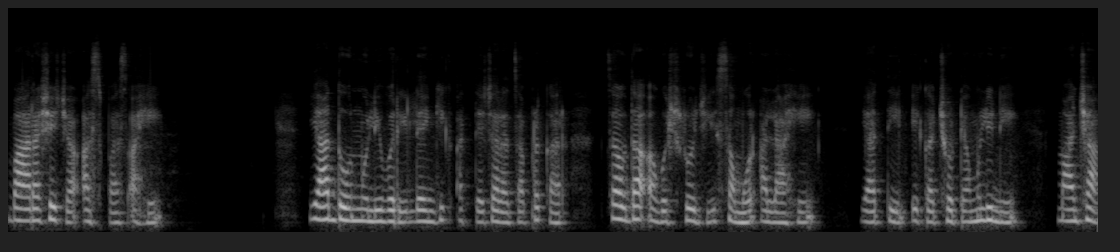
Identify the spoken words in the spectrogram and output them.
बाराशेच्या आसपास आहे. या दोन मुलीवरील लैंगिक अत्याचाराचा प्रकार चौदा ऑगस्ट रोजी समोर आला आहे. यातील एका छोट्या मुलीने माझ्या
